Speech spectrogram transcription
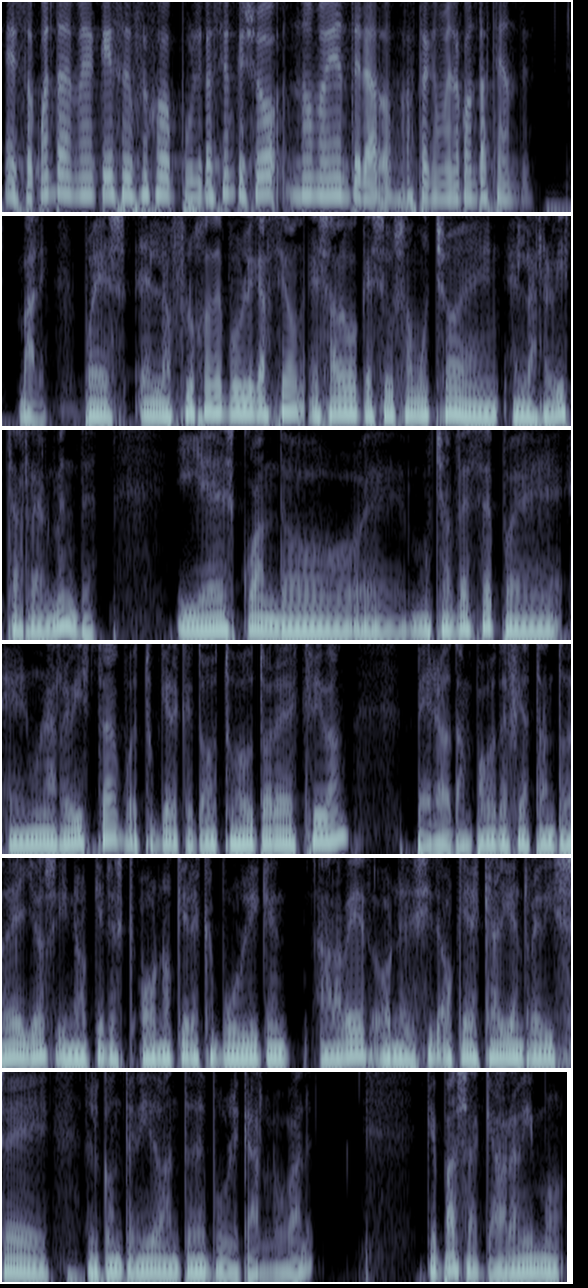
Eso, cuéntame qué es el flujo de publicación que yo no me había enterado hasta que me lo contaste antes. Vale, pues en los flujos de publicación es algo que se usa mucho en, en las revistas realmente. Y es cuando eh, muchas veces, pues en una revista, pues tú quieres que todos tus autores escriban, pero tampoco te fías tanto de ellos y no quieres o no quieres que publiquen a la vez o necesita o quieres que alguien revise el contenido antes de publicarlo, ¿vale? ¿Qué pasa? Que ahora mismo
